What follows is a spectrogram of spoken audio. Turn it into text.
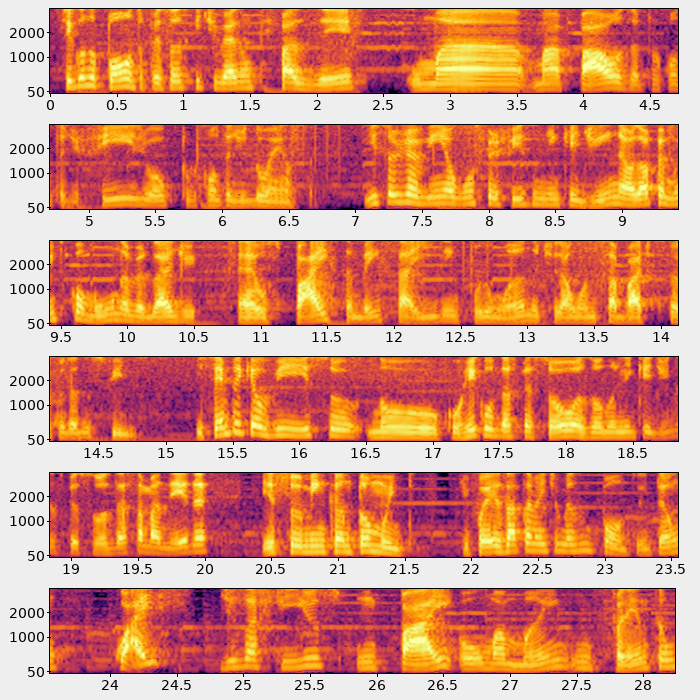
Segundo ponto, pessoas que tiveram que fazer uma, uma pausa por conta de filho ou por conta de doença. Isso eu já vi em alguns perfis no LinkedIn. Na Europa é muito comum, na verdade, é, os pais também saírem por um ano, tirar um ano sabático para cuidar dos filhos. E sempre que eu vi isso no currículo das pessoas ou no LinkedIn das pessoas dessa maneira, isso me encantou muito. Que foi exatamente o mesmo ponto. Então, quais desafios um pai ou uma mãe enfrentam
